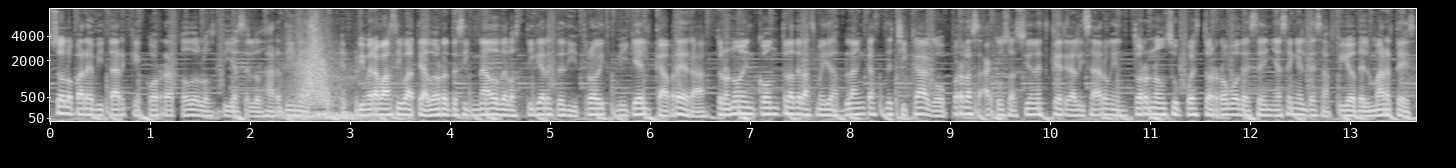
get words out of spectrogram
solo para evitar que corra todos los días en los jardines. El primer base y bateador designado de los Tigres de Detroit, Miguel Cabrera, tronó en contra de las Medias Blancas de Chicago por las acusaciones que realizaron en torno a un supuesto robo de señas en el desafío del martes.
